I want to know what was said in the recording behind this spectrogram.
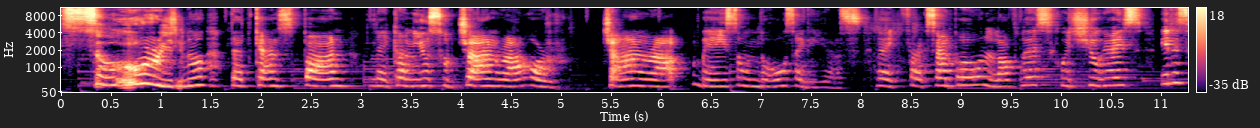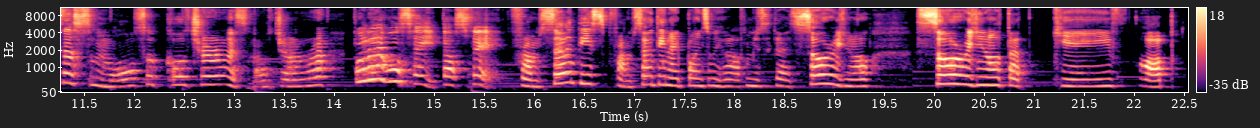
so original that can spawn like a new subgenre or genre based on those ideas. Like, for example, Loveless with guys, it is a small subculture, a small genre, but I will say does fit. From 70s, from 79 points, we have music that is so original, so original that gave up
